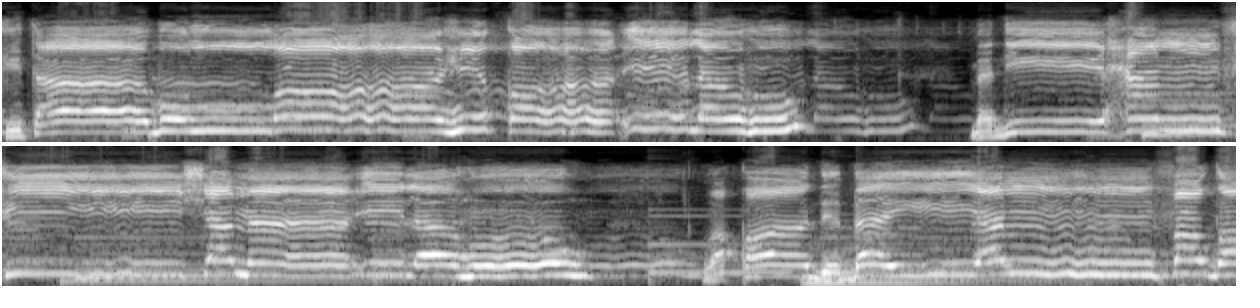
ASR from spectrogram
كتاب الله قائله. مديحا في شمائله. وقد بين فضائله.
